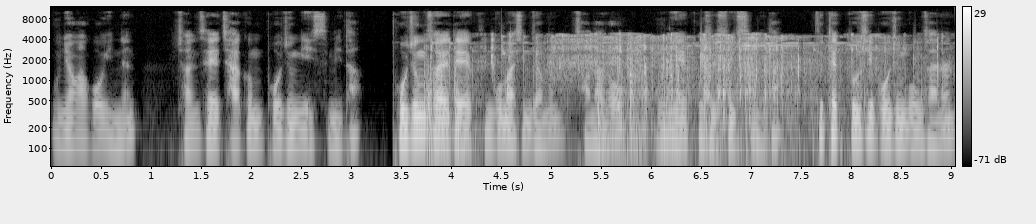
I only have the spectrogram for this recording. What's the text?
운영하고 있는 전세자금 보증이 있습니다. 보증서에 대해 궁금하신 점은 전화로 문의해 보실 수 있습니다. 주택도시보증공사는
